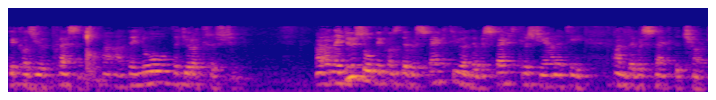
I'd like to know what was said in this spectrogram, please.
because you're present and they know that you're a Christian. And they do so because they respect you and they respect Christianity and they respect the church.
